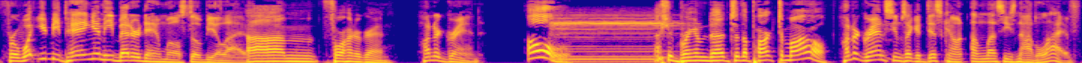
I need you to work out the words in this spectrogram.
for what you'd be paying him, he better damn well still be alive. Um, four hundred grand. Hundred grand. Oh, I should bring him to, to the park tomorrow. Hundred grand seems like a discount unless he's not alive.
